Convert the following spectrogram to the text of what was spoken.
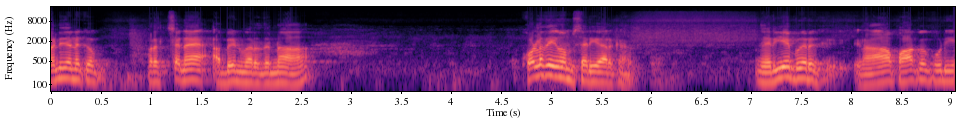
மனிதனுக்கு பிரச்சனை அப்படின்னு வருதுன்னா குலதெய்வம் சரியாக இருக்காது. நிறைய பேருக்கு நான் பார்க்கக்கூடிய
